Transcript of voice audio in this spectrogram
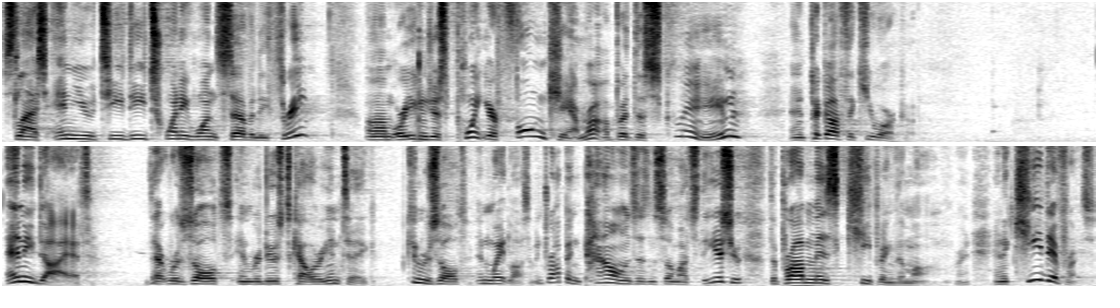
slash NUTD 2173. Um, or you can just point your phone camera up at the screen and pick off the QR code. Any diet that results in reduced calorie intake can result in weight loss. I mean, dropping pounds isn't so much the issue. The problem is keeping them off. Right? And a key difference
